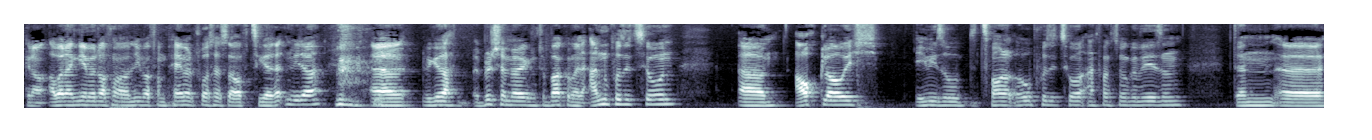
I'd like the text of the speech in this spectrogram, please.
genau, aber dann gehen wir doch mal lieber vom Payment Processor auf Zigaretten wieder. äh, wie gesagt, British American Tobacco, meine andere Position. Ähm, auch, glaube ich, irgendwie so die 200 Euro Position anfangs nur gewesen. Dann äh,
